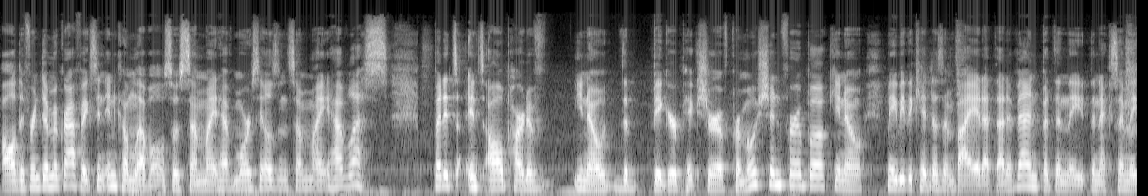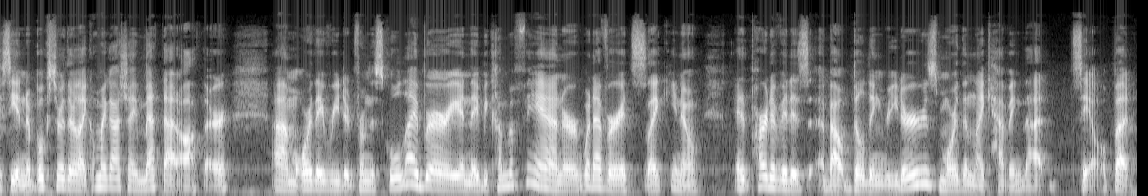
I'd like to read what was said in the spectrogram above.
all different demographics and income levels. So some might have more sales and some might have less, but it's, it's all part of you know the bigger picture of promotion for a book you know maybe the kid doesn't buy it at that event but then they the next time they see it in a bookstore they're like oh my gosh i met that author. Um, or they read it from the school library and they become a fan or whatever. It's like you know it, part of it is about building readers more than like having that sale. But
